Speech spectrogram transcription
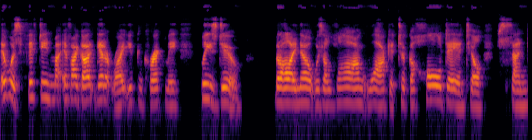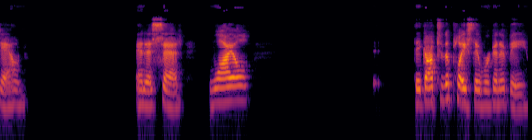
It was 15 mi- if I got get it right, you can correct me, please do. But all I know it was a long walk. It took a whole day until sundown. And it said, while they got to the place they were going to be,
